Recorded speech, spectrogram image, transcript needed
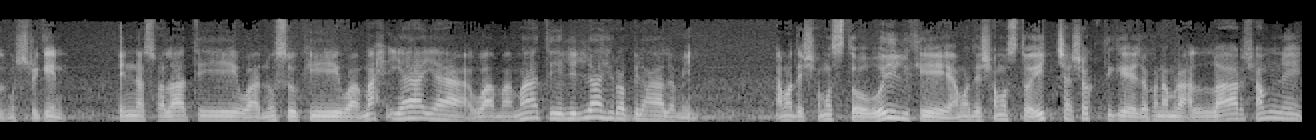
মুশরিকিন। ইন্না সলাতি ওয়া নুসুকি ওয়া ওয়া আমাদের সমস্ত উইলকে, আমাদের সমস্ত ইচ্ছা শক্তিকে যখন আমরা আল্লাহর সামনে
